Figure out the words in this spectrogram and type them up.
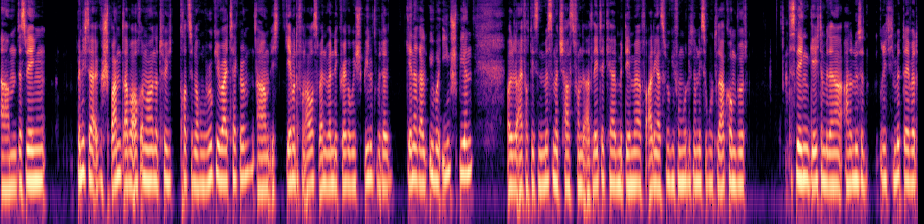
Ähm, deswegen bin ich da gespannt, aber auch immer natürlich trotzdem noch ein Rookie Right Tackle. Ähm, ich gehe mal davon aus, wenn Wendy Gregory spielt, wird er generell über ihm spielen, weil du einfach diesen Mismatch hast von der Athletik her, mit dem er vor allen Dingen als Rookie vermutlich noch nicht so gut klarkommen wird. Deswegen gehe ich dann mit deiner Analyse richtig mit, David.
